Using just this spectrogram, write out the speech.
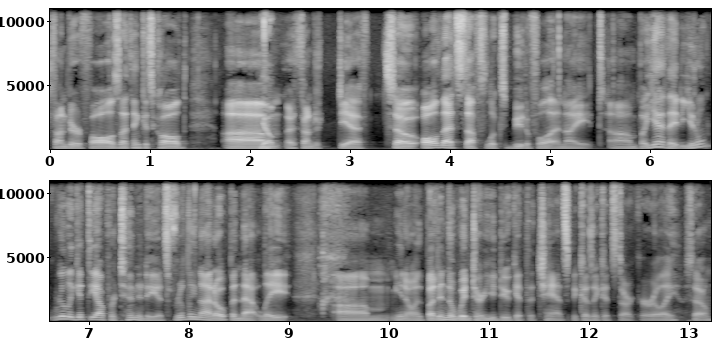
Thunder Falls, I think it's called. Um, Yep. Or Thunder, yeah. So all that stuff looks beautiful at night. Um, but yeah, they, you don't really get the opportunity. It's really not open that late. Um, you know, but in the winter you do get the chance because it gets dark early. So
